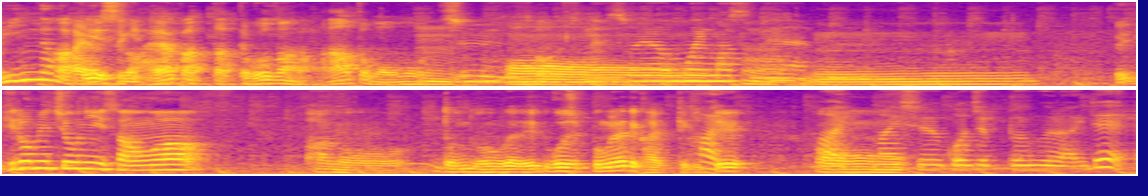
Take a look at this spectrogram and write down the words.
みんながペースが速かったってことなのかなとも思うんですよ。うん。そうですね。それは思いますね。うーん。えひろみちお兄さんはあのどんどんぐらいで50分ぐらいで帰ってきて、はい。はい。毎週50分ぐらいで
